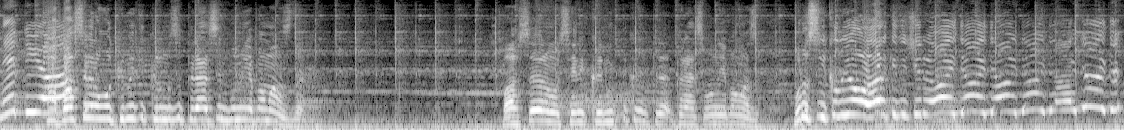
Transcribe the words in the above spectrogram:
Ne diyor? Ha bahsediyorum o kıymetli kırmızı prensin bunu yapamazdı. Bahsediyorum o senin kıymetli kır- pre- prensin onu yapamazdı. Burası yıkılıyor. Herkes içeri. Haydi haydi haydi haydi haydi haydi.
